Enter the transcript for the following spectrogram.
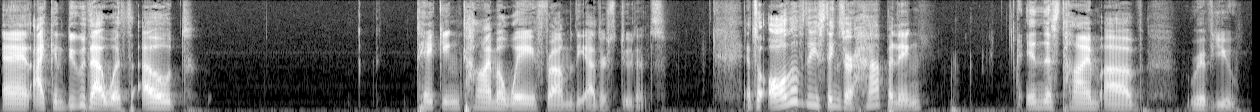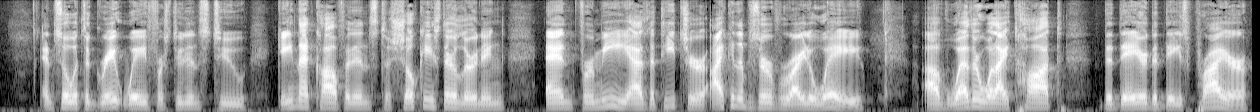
And I can do that without taking time away from the other students. And so all of these things are happening in this time of review. And so it's a great way for students to gain that confidence, to showcase their learning. And for me as a teacher, I can observe right away of whether what I taught the day or the days prior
